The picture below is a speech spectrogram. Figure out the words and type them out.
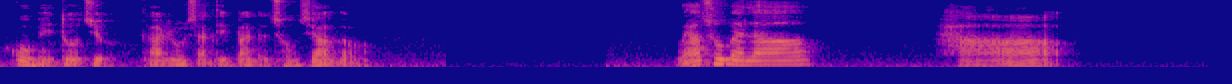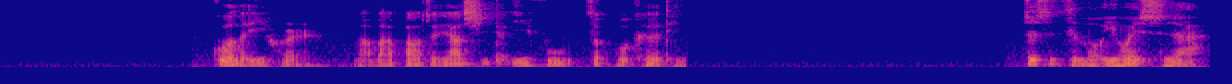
过没多久，他如闪电般的冲下楼。我要出门喽！好。过了一会儿，妈妈抱着要洗的衣服走过客厅。这是怎么一回事啊？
